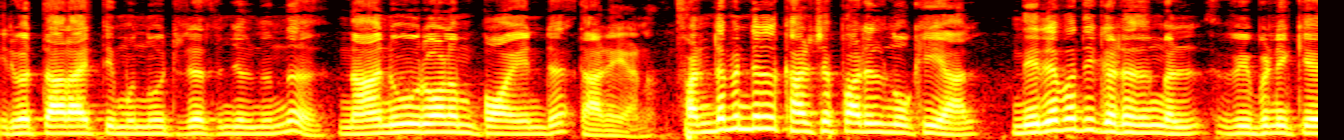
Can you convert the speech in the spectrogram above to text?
ഇരുപത്തി ആറായിരത്തി മുന്നൂറ്റി ഇരുപത്തിയഞ്ചിൽ നിന്ന് നാനൂറോളം പോയിന്റ് താഴെയാണ്. ഫണ്ടമെന്റൽ കാഴ്ചപ്പാടിൽ നോക്കിയാൽ നിരവധി ഘടകങ്ങൾ വിപണിക്ക്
